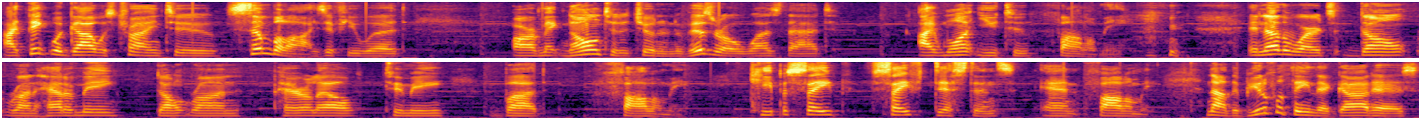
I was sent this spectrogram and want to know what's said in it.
I think what God was trying to symbolize, if you would, or make known to the children of Israel was that I want you to follow me. In other words, don't run ahead of me, don't run parallel to me, but follow me keep a safe safe distance and follow me. Now, the beautiful thing that God has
